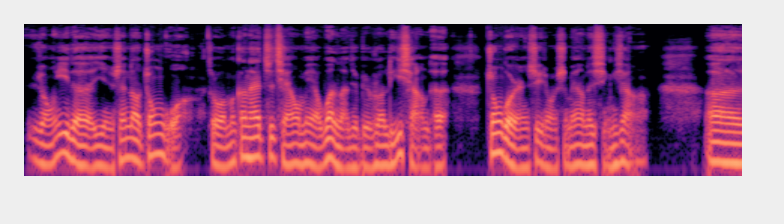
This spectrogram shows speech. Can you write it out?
容易的引申到中国。就我们刚才之前我们也问了，就比如说理想的中国人是一种什么样的形象？呃，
